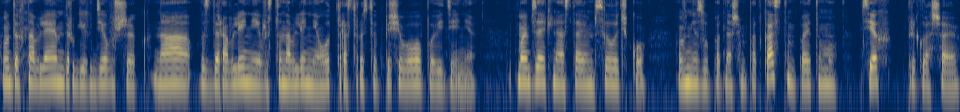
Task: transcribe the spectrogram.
вдохновляем других девушек на выздоровление и восстановление от расстройства пищевого поведения. Мы обязательно оставим ссылочку внизу под нашим подкастом, поэтому всех приглашаю.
